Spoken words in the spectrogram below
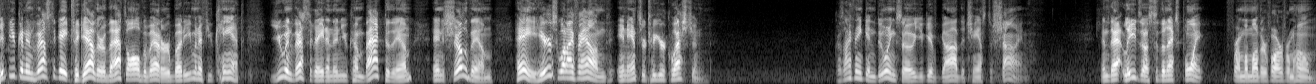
If you can investigate together, that's all the better. But even if you can't, you investigate and then you come back to them and show them, hey, here's what I found in answer to your question. Because I think in doing so, you give God the chance to shine. And that leads us to the next point from a mother far from home.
